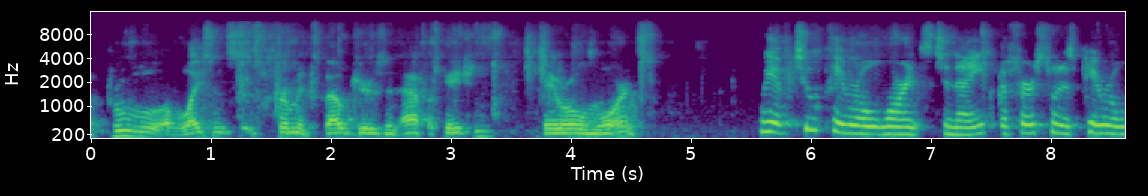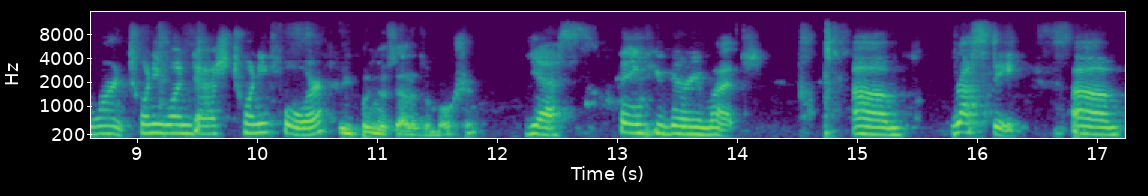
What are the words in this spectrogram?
Approval of licenses, permits, vouchers, and applications, payroll and warrants. We have two payroll warrants tonight. The first one is payroll warrant 21-24. Are you putting this out as a motion? Yes, thank you very much. Um, Rusty, um,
